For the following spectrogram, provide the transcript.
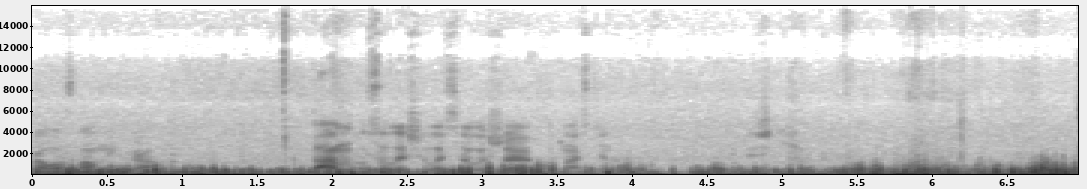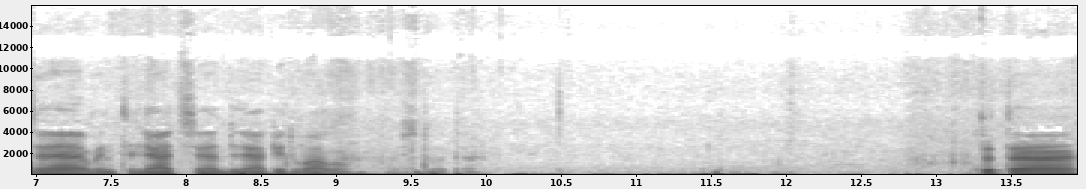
православний храм. Там залишилася лише одна стіна. Більш нічого. Це вентиляція для підвалу. Ось тут. Тут е,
